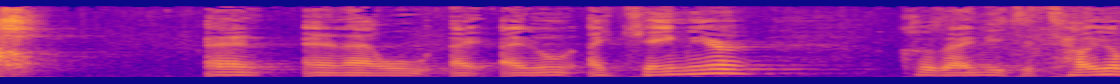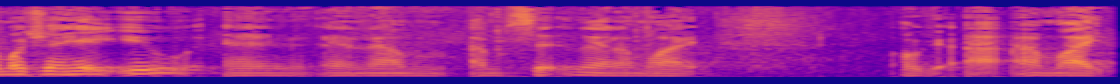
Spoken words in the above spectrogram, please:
and and I I, I don't I came here because I need to tell you how much I hate you, and and I'm I'm sitting there, and I'm like, okay, I, I'm like,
